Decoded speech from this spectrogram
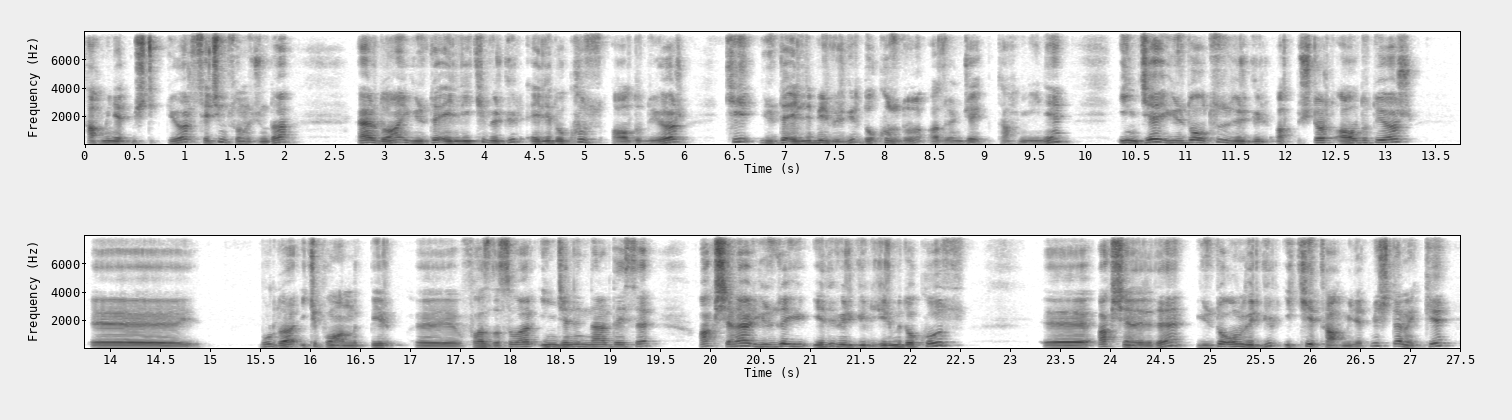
tahmin etmiştik diyor. Seçim sonucunda Erdoğan %52,59 aldı diyor ki %51,9'du az önce tahmini. İnce %30,64 aldı diyor. Ee, burada 2 puanlık bir e, fazlası var. İnce'nin neredeyse Akşener %7,29 e, Akşener'i de %10,2 tahmin etmiş. Demek ki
